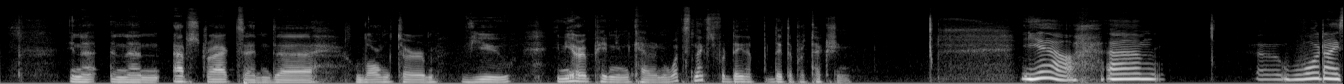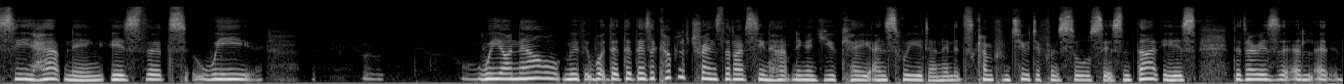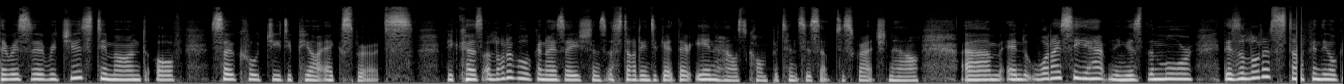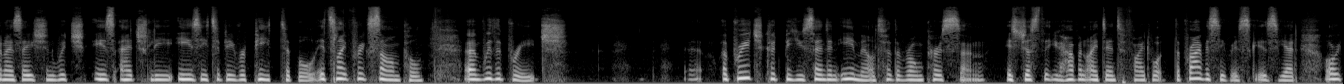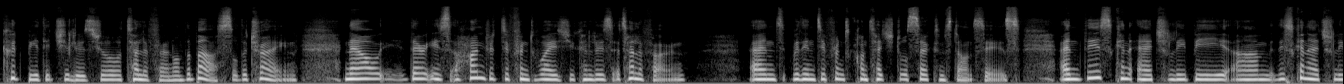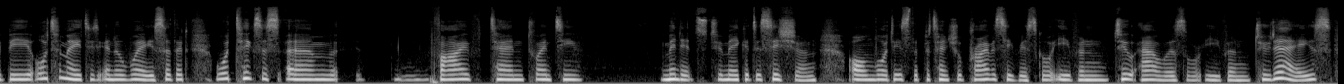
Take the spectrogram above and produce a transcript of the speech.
in, a, in an abstract and uh, long term view. In your opinion, Karen, what's next for data data protection? Yeah. Um, uh, what I see happening is that we we are now moving. Well, th- th- there's a couple of trends that I've seen happening in UK and Sweden, and it's come from two different sources. And that is that there is a, a, there is a reduced demand of so-called GDPR experts because a lot of organisations are starting to get their in-house competences up to scratch now. Um, and what I see happening is the more there's a lot of stuff in the organisation which is actually easy to be repeatable. It's like, for example, uh, with a breach a breach could be you send an email to the wrong person. It's just that you haven't identified what the privacy risk is yet. Or it could be that you lose your telephone on the bus or the train. Now, there is a hundred different ways you can lose a telephone and within different contextual circumstances. And this can actually be um, this can actually be automated in a way so that what takes us um, 5, 10, 20, minutes to make a decision on what is the potential privacy risk, or even two hours or even two days,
